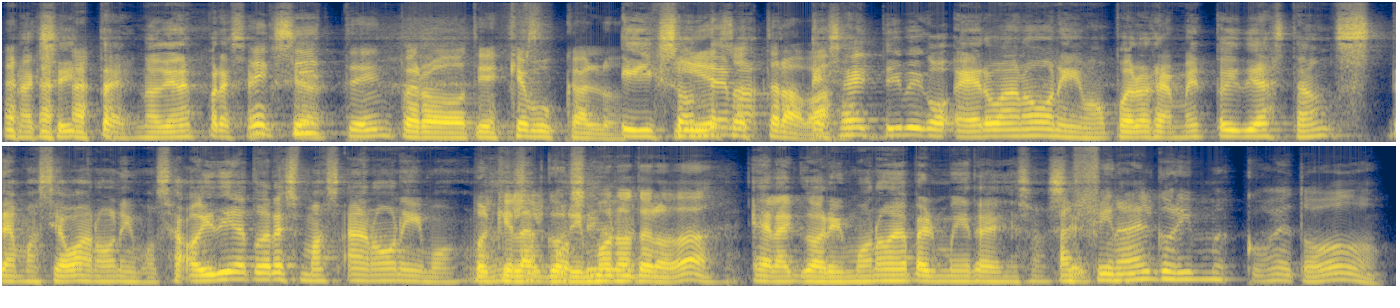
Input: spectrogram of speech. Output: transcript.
No existe. No tienes presencia. Existen, pero tienes que buscarlos. Y, son eso dema- es trabajo. Ese es el típico héroe anónimo, pero realmente hoy día están demasiado anónimos. O sea, hoy día tú eres más anónimo. Porque el algoritmo no te lo da. El algoritmo no me permite eso. Al sí. final el algoritmo escoge todo.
